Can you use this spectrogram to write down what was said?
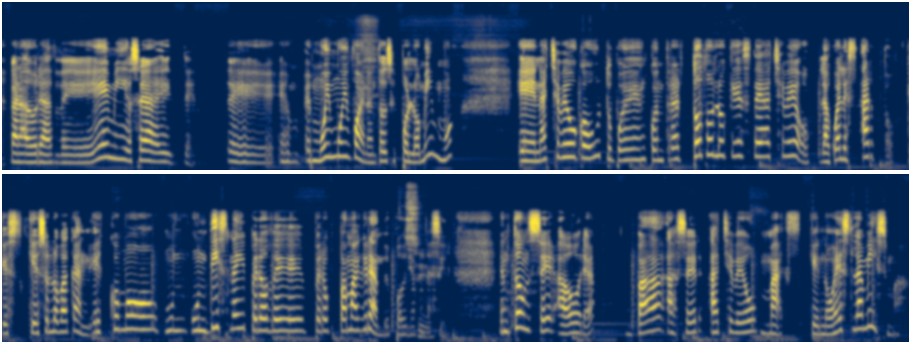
sí. ganadoras de Emmy, o sea, eh, eh, es, es muy muy bueno. Entonces, por lo mismo, en HBO Go tú puedes encontrar todo lo que es de HBO, la cual es harto, que, es, que eso es lo bacán. Es como un, un Disney, pero de pero para más grande, podríamos decir. Entonces, ahora va a ser HBO Max, que no es la misma.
